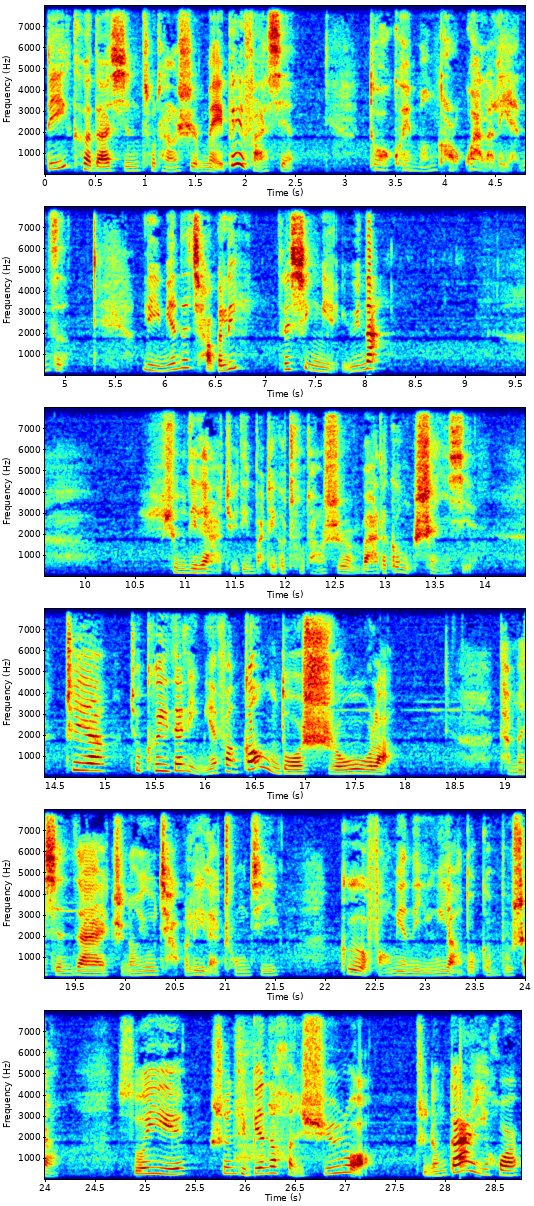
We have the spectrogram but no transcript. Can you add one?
迪克的新储藏室没被发现，多亏门口挂了帘子，里面的巧克力才幸免于难。兄弟俩决定把这个储藏室挖得更深些。这样就可以在里面放更多食物了。他们现在只能用巧克力来充饥，各方面的营养都跟不上，所以身体变得很虚弱，只能干一会儿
